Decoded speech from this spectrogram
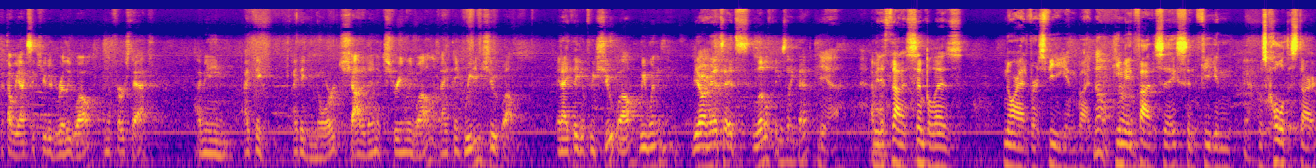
I thought we executed really well in the first half. I mean, I think, I think Nord shot it in extremely well, and I think we didn't shoot well. And I think if we shoot well, we win. You know, what I mean, it's it's little things like that. Yeah, I mean, it's not as simple as NORAD versus Feagin, but no, he made five or six, and Feagin yeah. was cold to start,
